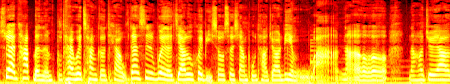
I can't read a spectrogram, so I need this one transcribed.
虽然他本人不太会唱歌跳舞，但是为了加入惠比寿麝香葡萄就要练舞啊，那然后就要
